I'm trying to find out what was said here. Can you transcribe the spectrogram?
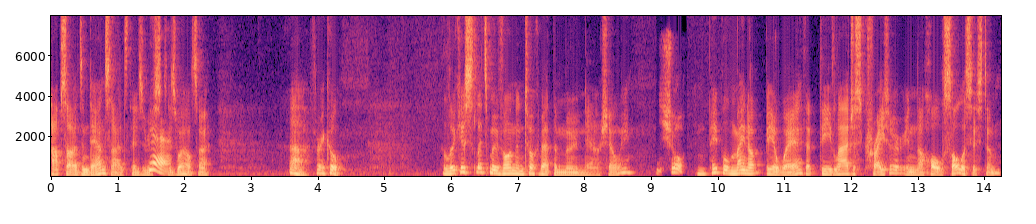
upsides and downsides. There's risks Yeah. as well. So, ah, very cool. Lucas, let's move on and talk about the moon now, shall we? Sure. And people may not be aware that the largest crater in the whole solar system,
